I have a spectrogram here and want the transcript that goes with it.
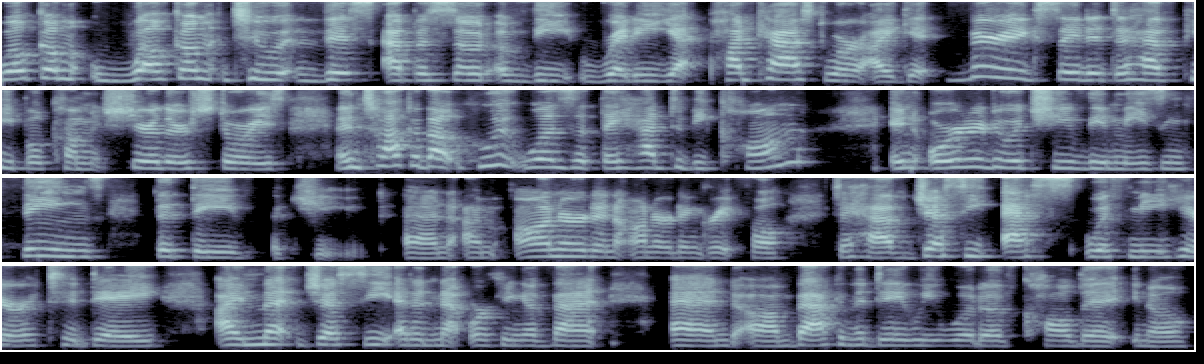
Welcome, welcome to this episode of the Ready Yet podcast, where I get very excited to have people come share their stories and talk about who it was that they had to become in order to achieve the amazing things that they've achieved. And I'm honored and honored and grateful to have Jesse S with me here today. I met Jesse at a networking event, and um, back in the day, we would have called it, you know,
